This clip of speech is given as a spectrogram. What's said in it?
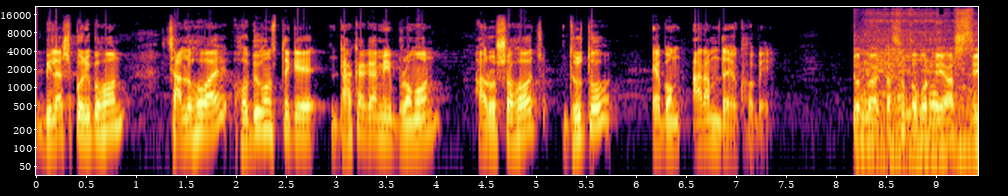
বিলাস পরিবহন চালু হওয়ায় হবিগঞ্জ থেকে ঢাকাগামী ভ্রমণ আরও সহজ, দ্রুত এবং আরামদায়ক হবে। জন্য একটা সুখবর নিয়ে আসছি,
